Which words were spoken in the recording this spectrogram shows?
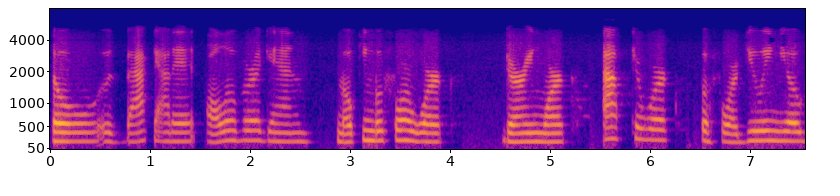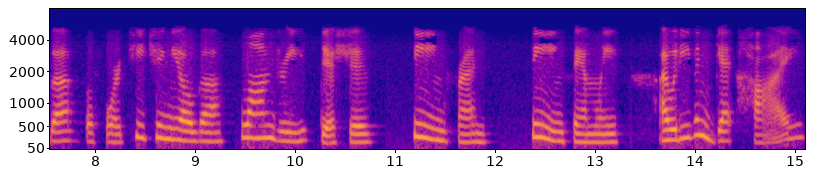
So it was back at it all over again, smoking before work, during work, after work, before doing yoga, before teaching yoga, laundry, dishes, seeing friends, seeing family. I would even get high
